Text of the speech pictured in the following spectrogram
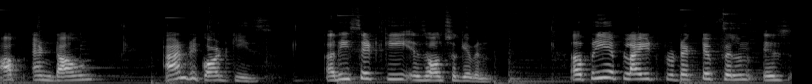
up and down and record keys. A reset key is also given. A pre-applied protective film is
